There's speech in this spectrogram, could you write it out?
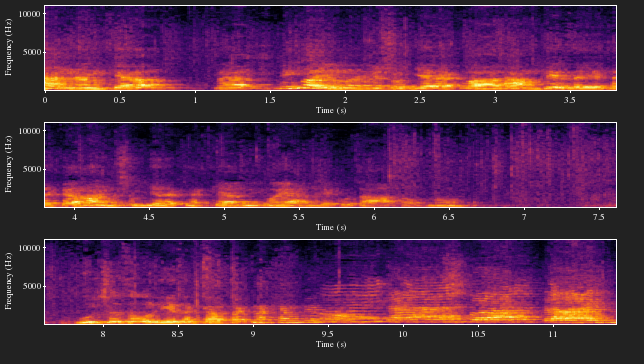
Mennem kell, mert még nagyon-nagyon sok gyerek vár rám. Képzeljétek el, nagyon sok gyereknek kell még ajándékot átadnom. Búcsúzó, énekeltek nekem még valamit? Nati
